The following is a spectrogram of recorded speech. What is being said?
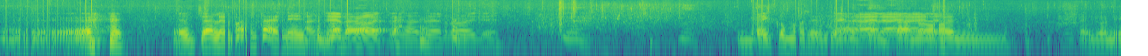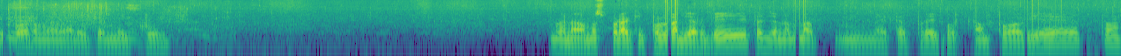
Eh, échale pantalito. hacer rollos, hacer rollos. Ve cómo se llena el pantano el, el uniforme, marico, muy cool. Bueno, vamos por aquí por la hierbita, yo no me meto por ahí por campo abierto.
